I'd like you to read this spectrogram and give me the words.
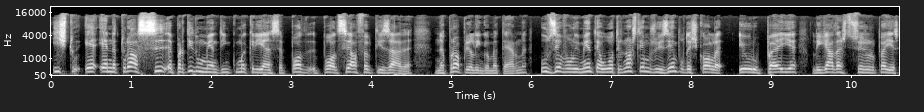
Isto é, é natural se a partir do momento em que uma criança pode, pode ser alfabetizada na própria língua materna, o desenvolvimento é outro. Nós temos o exemplo da escola europeia ligada às instituições europeias,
